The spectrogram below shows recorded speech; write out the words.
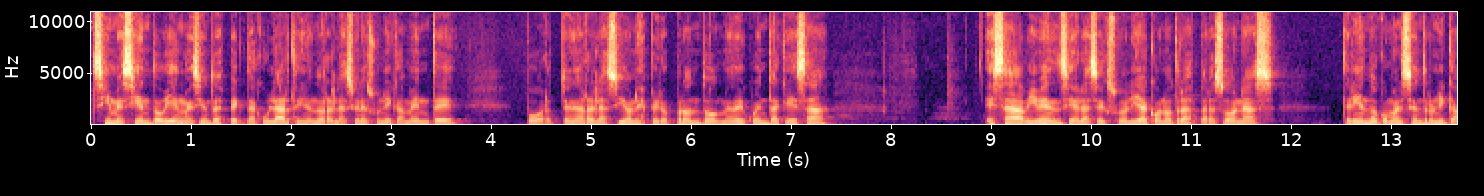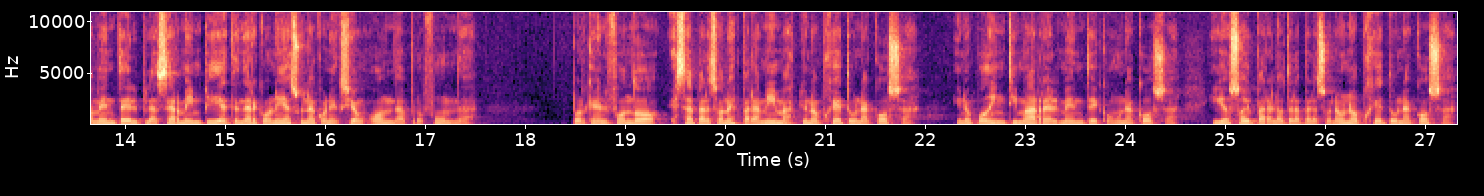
Sí, me siento bien, me siento espectacular teniendo relaciones únicamente por tener relaciones, pero pronto me doy cuenta que esa esa vivencia de la sexualidad con otras personas, teniendo como el centro únicamente el placer, me impide tener con ellas una conexión honda, profunda. Porque en el fondo esa persona es para mí más que un objeto, una cosa, y no puedo intimar realmente con una cosa. Y yo soy para la otra persona un objeto, una cosa,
